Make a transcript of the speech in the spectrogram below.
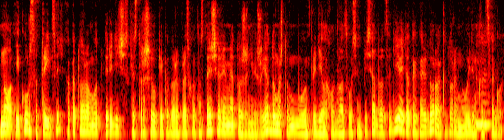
Но и курса 30, о котором вот периодически страшилки, которые происходят в настоящее время, я тоже не вижу. Я думаю, что мы будем в пределах вот 28-50-29, это коридор, на который мы выйдем mm-hmm. в конце года.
